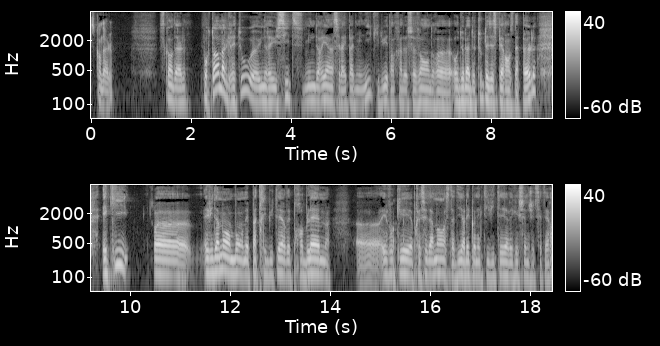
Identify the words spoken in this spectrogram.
Scandale. Scandale. Pourtant, malgré tout, euh, une réussite, mine de rien, c'est l'iPad mini qui lui est en train de se vendre euh, au-delà de toutes les espérances d'Apple et qui, euh, évidemment, bon, n'est pas tributaire des problèmes euh, évoqués précédemment, c'est-à-dire les connectivités avec Exchange, etc.,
